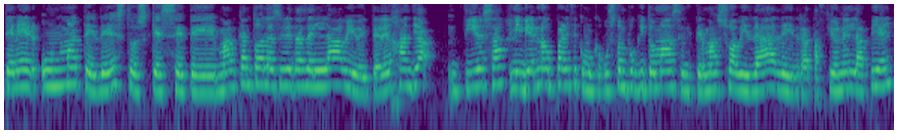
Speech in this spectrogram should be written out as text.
tener un mate de estos que se te marcan todas las grietas del labio y te dejan ya tiesa. En invierno parece como que gusta un poquito más el tema suavidad, de hidratación en la piel.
